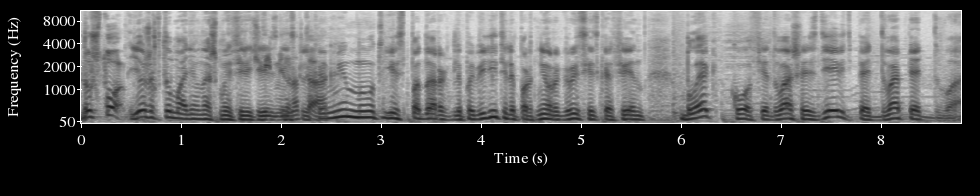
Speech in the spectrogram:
Ну что, Ежик в тумане в нашем эфире через Именно несколько так. минут. Есть подарок для победителя, партнер игры сеть кофеин Black Кофе 269-5252.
